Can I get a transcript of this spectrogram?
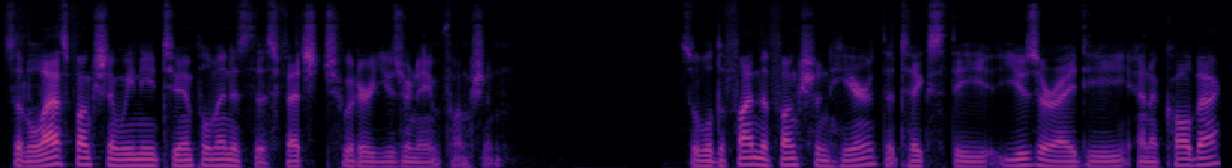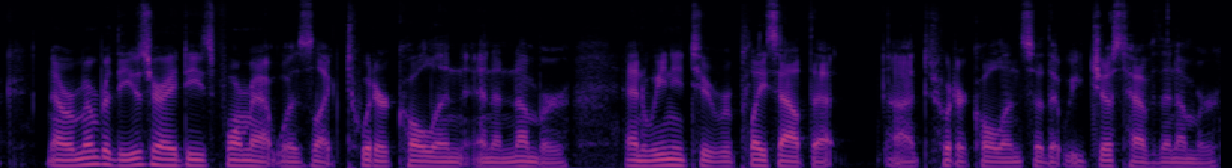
So the last function we need to implement is this fetch Twitter username function. So we'll define the function here that takes the user ID and a callback. Now remember the user ID's format was like Twitter colon and a number, and we need to replace out that uh, Twitter colon so that we just have the number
